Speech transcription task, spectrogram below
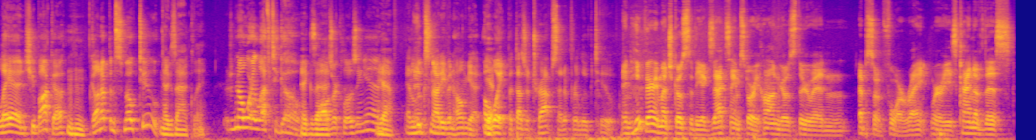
Leia and Chewbacca, Mm-hmm. gone up in smoke too. Exactly. There's nowhere left to go. Exact- Walls are closing in. Yeah. And Luke's not even home yet. Oh Yeah. wait, but that's a trap set up for Luke too. And he very much goes through the exact same story Han goes through in episode four, right? Where he's kind of this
